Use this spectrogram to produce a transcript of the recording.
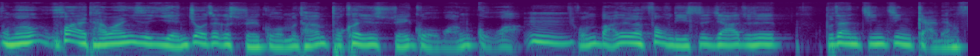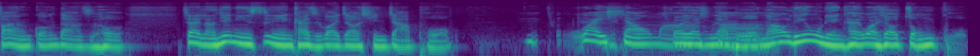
我们后来台湾一直研究这个水果，我们台湾不愧是水果王国啊。嗯，我们把这个凤梨世家就是不断精进改良、发扬光大之后，在两千零四年开始外交新加坡。外销吗？外销新加坡，嗯、然后零五年开始外销中国，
